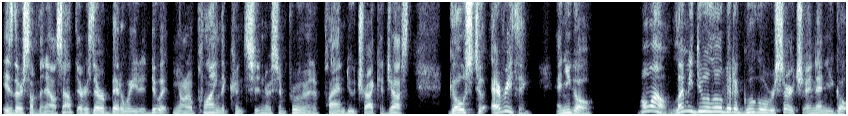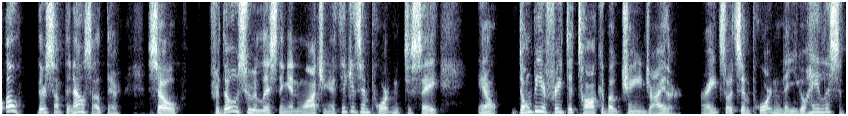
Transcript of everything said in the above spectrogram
is there something else out there? Is there a better way to do it? You know, applying the continuous improvement of plan, do, track, adjust goes to everything. And you go, oh, wow, let me do a little bit of Google research. And then you go, oh, there's something else out there. So for those who are listening and watching, I think it's important to say, you know, don't be afraid to talk about change either. Right. So it's important that you go, hey, listen,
